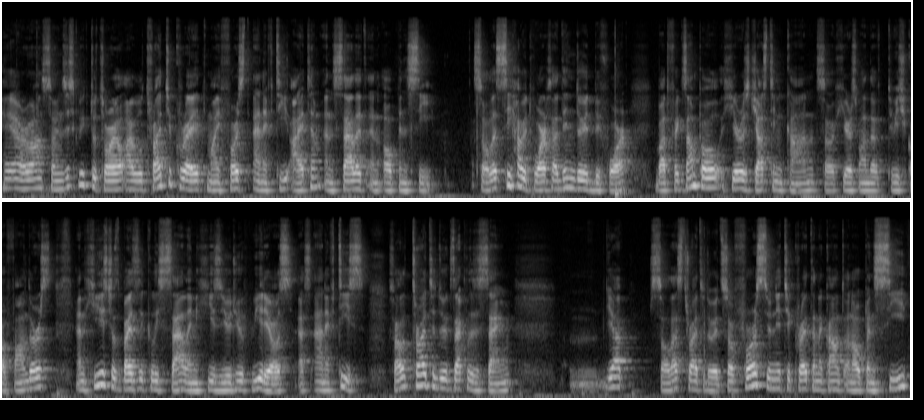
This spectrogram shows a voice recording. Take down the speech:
Hey everyone, so in this quick tutorial I will try to create my first NFT item and sell it in OpenSea. So let's see how it works. I didn't do it before, but for example, here is Justin Kan, So here's one of the Twitch co-founders and he's just basically selling his YouTube videos as NFTs. So I'll try to do exactly the same. Mm, yep, so let's try to do it. So first you need to create an account on OpenSea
